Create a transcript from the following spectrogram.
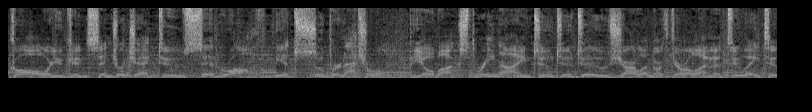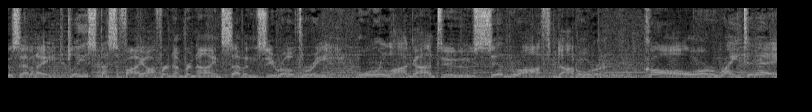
Call or you can send your check to Sid Roth. It's super Supernatural. P.O. Box 39222, Charlotte, North Carolina 28278. Please specify offer number 9703 or log on to sidroth.org. Call or write today.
